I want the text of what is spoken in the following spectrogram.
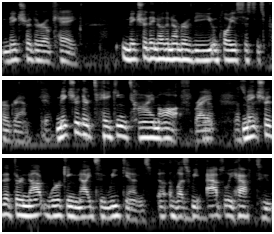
make sure they're okay. Make sure they know the number of the employee assistance program. Yeah. Make sure they're taking time off, right? Yeah, Make right. sure that they're not working nights and weekends uh, unless we absolutely have to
